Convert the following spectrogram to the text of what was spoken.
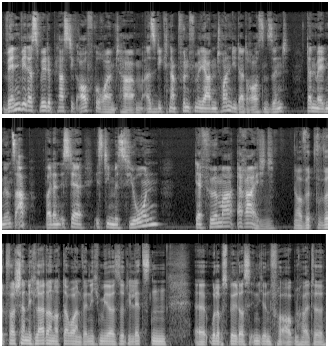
wenn wir das wilde Plastik aufgeräumt haben, also die knapp fünf Milliarden Tonnen, die da draußen sind, dann melden wir uns ab, weil dann ist der ist die Mission der Firma erreicht. Mhm. Ja, wird, wird wahrscheinlich leider noch dauern, wenn ich mir so die letzten äh, Urlaubsbilder aus Indien vor Augen halte.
